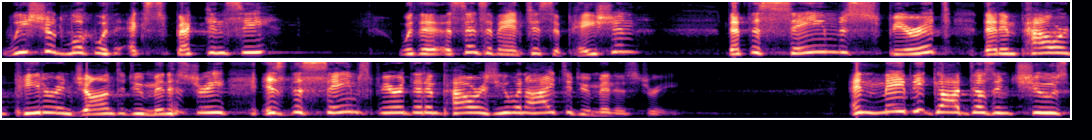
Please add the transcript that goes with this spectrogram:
We should look with expectancy, with a, a sense of anticipation, that the same spirit that empowered Peter and John to do ministry is the same spirit that empowers you and I to do ministry. And maybe God doesn't choose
